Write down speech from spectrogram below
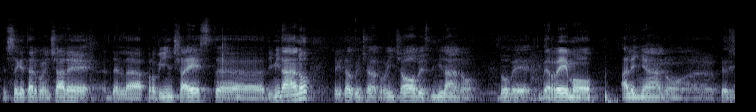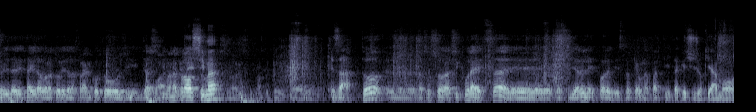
il segretario provinciale della provincia est eh, di Milano, il segretario provinciale della provincia ovest di Milano dove verremo a Legnano eh, per solidarietà ai lavoratori della Franco Tosi già settimana prossima. Esatto, eh, l'assessore alla sicurezza e il consigliere Lepore, visto che è una partita che ci giochiamo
